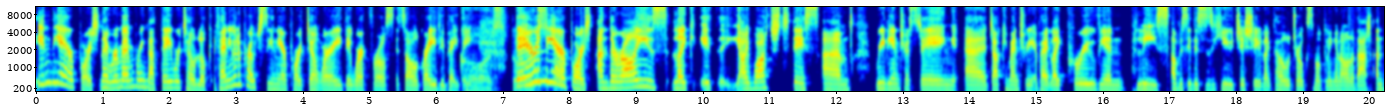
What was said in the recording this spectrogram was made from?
in the airport. Now remembering that they were told, look, if anyone approaches you in the airport, don't worry, they work for us. It's all gravy, baby. God, They're in the airport and their eyes like it I watched this um really interesting uh documentary about like Peruvian police. Obviously this is a huge issue like the whole drug smuggling and all of that. And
